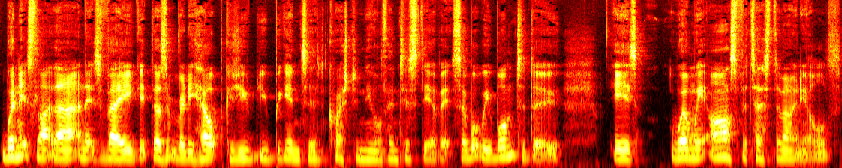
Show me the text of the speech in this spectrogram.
when it's like that and it's vague, it doesn't really help because you, you begin to question the authenticity of it. So, what we want to do is when we ask for testimonials,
